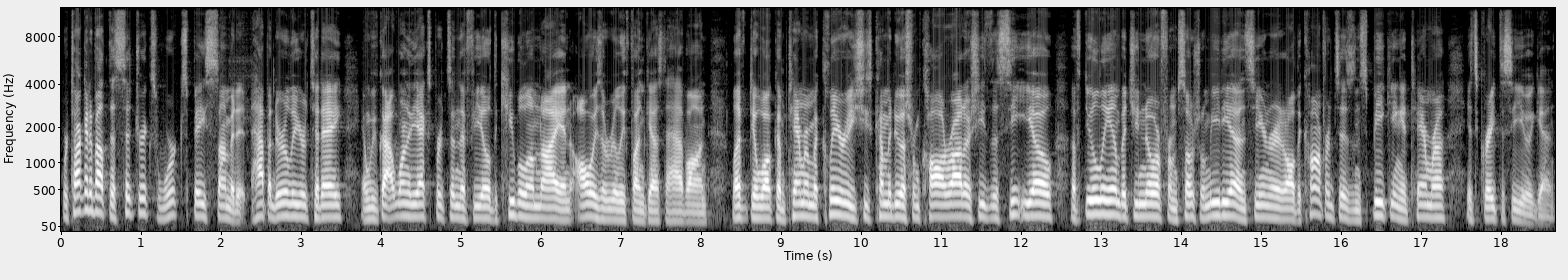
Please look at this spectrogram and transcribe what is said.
We're talking about the Citrix Workspace Summit. It happened earlier today, and we've got one of the experts in the field, the CUBE alumni, and always a really fun guest to have on. Love to welcome Tamara McCleary. She's coming to us from Colorado. She's the CEO of Thulium, but you know her from social media and seeing her at all the conferences and speaking. And Tamara, it's great to see you again.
